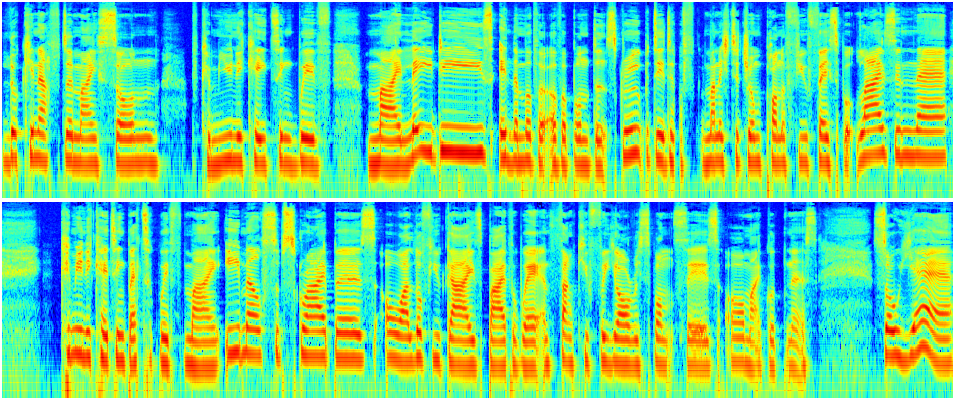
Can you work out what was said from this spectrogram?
looking after my son, communicating with my ladies in the Mother of Abundance group. Did manage to jump on a few Facebook lives in there communicating better with my email subscribers. Oh, I love you guys, by the way, and thank you for your responses. Oh, my goodness. So, yeah,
